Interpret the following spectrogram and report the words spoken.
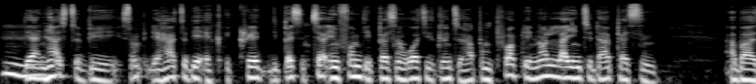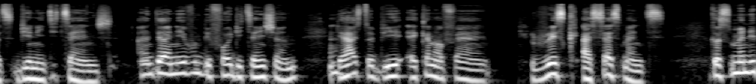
Hmm. There has to be some. There has to be a, a create the person tell inform the person what is going to happen properly, not lying to that person about being detained. And then even before detention, there has to be a kind of a risk assessment because many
